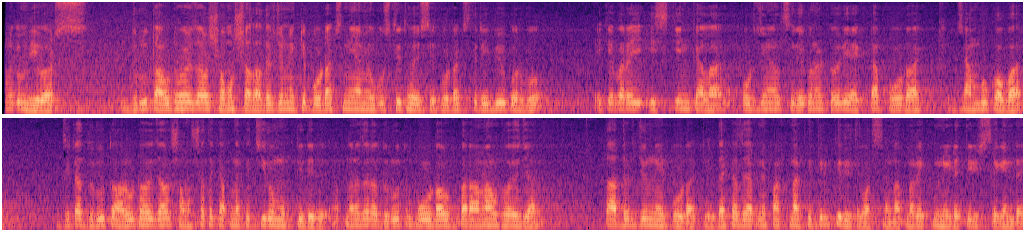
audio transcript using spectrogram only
আসসালামাইকুম ভিউয়ার্স। দ্রুত আউট হয়ে যাওয়ার সমস্যা, তাদের জন্য একটি প্রোডাক্টস নিয়ে আমি উপস্থিত হয়েছি। প্রোডাক্টস রিভিউ করব। একেবারে স্কিন কালার অরিজিনাল সিলিকনের তৈরি একটা প্রোডাক্ট জাম্বু কভার যেটা দ্রুত আউট হয়ে যাওয়ার সমস্যা থেকে আপনাকে চিরমুক্তি দেবে। আপনারা যারা দ্রুত বোর্ড আউট বা রান আউট হয়ে যান, তাদের জন্য এই প্রোডাক্টটি দেখা যায় আপনি পার্টনারকে তৃপ্তি দিতে পারছেন আপনার এক মিনিটে, তিরিশ সেকেন্ডে,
